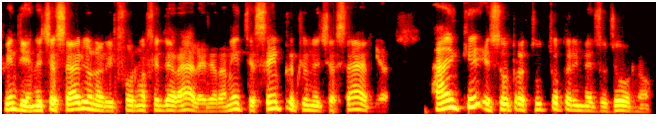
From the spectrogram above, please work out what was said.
quindi è necessaria una riforma federale, veramente sempre più necessaria anche e soprattutto per il mezzogiorno.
